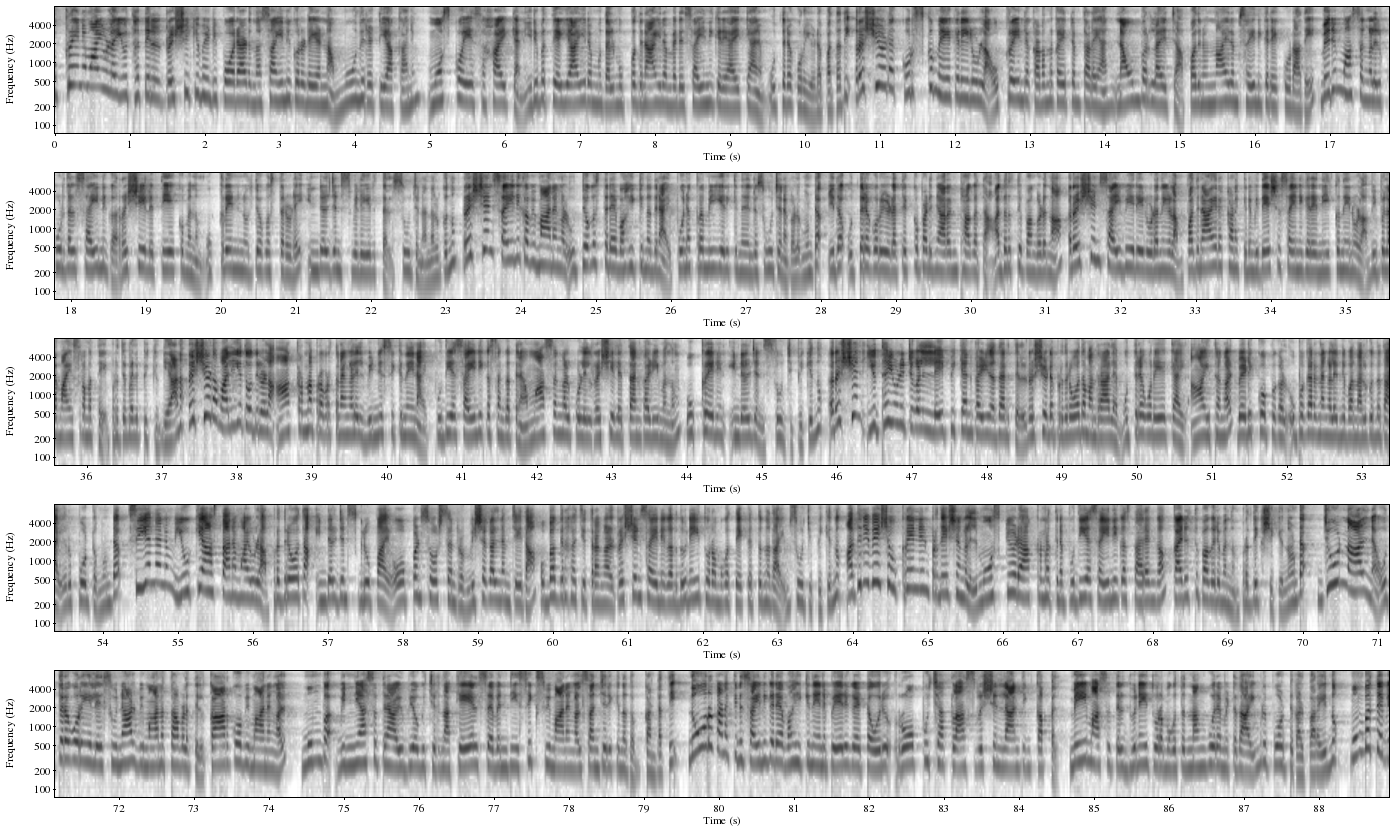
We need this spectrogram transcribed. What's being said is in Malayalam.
ഉക്രൈനുമായുള്ള യുദ്ധത്തിൽ റഷ്യയ്ക്ക് വേണ്ടി പോരാടുന്ന സൈനികരുടെ എണ്ണം മൂന്നിരട്ടിയാക്കാനും മോസ്കോയെ സഹായിക്കാൻ ഇരുപത്തി അയ്യായിരം മുതൽ മുപ്പതിനായിരം വരെ സൈനികരെ അയക്കാനും ഉത്തര കൊറിയയുടെ പദ്ധതി. റഷ്യയുടെ കുർസ്ക് മേഖലയിലുള്ള ഉക്രൈന്റെ കടന്നുകയറ്റം തടയാൻ നവംബറിൽ അയച്ച പതിനൊന്നായിരം സൈനികരെ കൂടാതെ വരും മാസങ്ങളിൽ കൂടുതൽ സൈനികർ റഷ്യയിലെത്തിയേക്കുമെന്നും ഉക്രൈനിൻ ഉദ്യോഗസ്ഥരുടെ ഇന്റലിജൻസ് വിലയിരുത്തൽ സൂചന നൽകുന്നു. റഷ്യൻ സൈനിക വിമാനങ്ങൾ ഉദ്യോഗസ്ഥരെ വഹിക്കുന്നതിനായി പുനഃക്രമീകരിക്കുന്നതിന്റെ സൂചനകളുമുണ്ട്. ഇത് ഉത്തര കൊറിയയുടെ തെക്ക് പടിഞ്ഞാറൻ ഭാഗത്ത് അതിർത്തി പങ്കിടുന്ന റഷ്യൻ സൈബീരിയയിലുടനീളം പതിനായിരക്കണക്കിന് വിദേശ സൈനികരെ നീക്കുന്നതിനുള്ള വിപുലമായ ശ്രമത്തെ പ്രതിഫലിപ്പിക്കുകയാണ്. റഷ്യയുടെ വലിയ തോതിലുള്ള ആക്രമണ പ്രവർത്തനങ്ങളിൽ വിന്യസിക്കുന്നതിനായി പുതിയ സൈനിക സംഘത്തിന് മാസങ്ങൾക്കുള്ളിൽ റഷ്യയിലെത്താൻ കഴിയുമെന്നും ഉക്രൈനിയൻ ഇന്റലിജൻസ് സൂചിപ്പിക്കുന്നു. റഷ്യൻ യുദ്ധ യൂണിറ്റുകളിൽ ലയിപ്പിക്കാൻ കഴിയുന്ന തരത്തിൽ റഷ്യയുടെ പ്രതിരോധ മന്ത്രാലയം ഉത്തര കൊറിയയ്ക്കായി ആയുധങ്ങൾ വെടിക്കോപ്പുകൾ ഉപകരണങ്ങൾ എന്നിവ നൽകുന്നതായി റിപ്പോർട്ടുമുണ്ട്. സി എൻ എനും യു കെ ആസ്ഥാനമായുള്ള പ്രതിരോധ ഇന്റലിജൻസ് ഗ്രൂപ്പായ ഓപ്പൺ സോഴ്സ് സെന്ററും വിശകലനം ചെയ്ത ഉപഗ്രഹ ചിത്രങ്ങൾ റഷ്യൻ സൈനികർ ദുനൈ തുറമുഖത്തേക്ക് എത്തുന്നതായും സൂചിപ്പിക്കുന്നു. അധിനിവേശ ഉക്രൈനിയൻ പ്രദേശങ്ങളിൽ മോസ്കോയുടെ ആക്രമണത്തിന് പുതിയ സൈനിക തരംഗം കരുത്തു പകരുമെന്നും പ്രതീക്ഷിക്കുന്നുണ്ട്. ജൂൺ നാലിന് ഉത്തര കൊറിയയിലെ സുനാൾ വിമാനത്താവളത്തിൽ കാർഗോ വിമാനങ്ങൾ മുമ്പ് വിന്യാസത്തിനായി ഉപയോഗിച്ചിരുന്ന കെ എൽ സെവന്റി സിക്സ് വിമാനങ്ങൾ സഞ്ചരിക്കുന്നതും കണ്ടെത്തി. നൂറുകണക്കിന് സൈനികരെ വഹിക്കുന്നതിന് പേരുകേട്ട ഒരു റോപ്പുച്ച ക്ലാസ് റഷ്യൻ ലാൻഡിംഗ് കപ്പൽ മെയ് മാസത്തിൽ ദ്വനൈ തുറമുഖത്ത് നങ്കൂരമിട്ടതായും റിപ്പോർട്ടുകൾ പറയുന്നു. മുമ്പത്തെ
